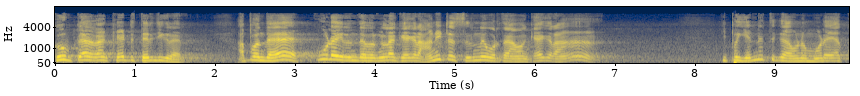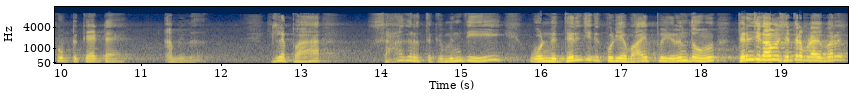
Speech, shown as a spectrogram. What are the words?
கூப்பிட்டு அதெல்லாம் கேட்டு தெரிஞ்சுக்கிறார். அப்போ அந்த கூட இருந்தவங்களாம் கேட்குறான் அனிட்டஸ்ன்னு ஒருத்தன் அவன் கேட்குறான் இப்போ என்னத்துக்கு அவனை முறையாக கூப்பிட்டு கேட்ட? அப்படின்னா இல்லைப்பா சாகரத்துக்கு முந்தி ஒன்று தெரிஞ்சுக்கக்கூடிய வாய்ப்பு இருந்தும் தெரிஞ்சுக்காமல் செத்துறப்படாது பாரு.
